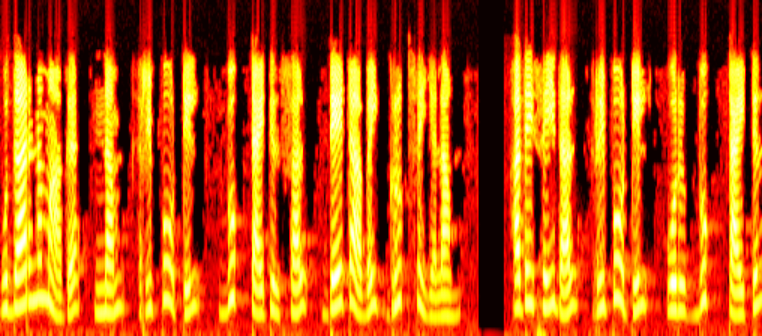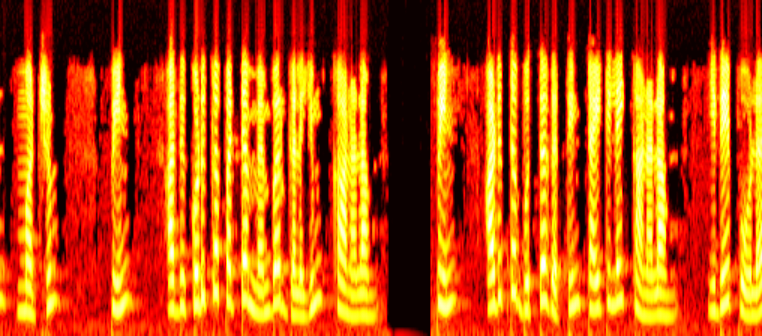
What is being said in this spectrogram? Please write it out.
உதாரணமாக நம் ரிப்போர்ட் ல் புக் டைட்டில்ஸ் ஆல் டேட்டா ஐ குரூப் செய்யலாம். அதை செய்தால் ரிப்போர்ட் ல் ஒரு புக் டைட்டில் மற்றும் பின் அது கொடுக்கப்பட்ட memberகளையும் காணலாம். பின் அடுத்த புத்தகத்தின் டைட்டில் ஐ காணலாம். இதேபோல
